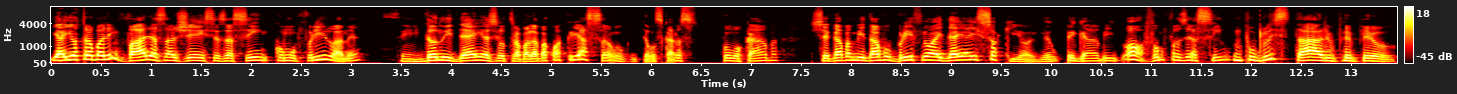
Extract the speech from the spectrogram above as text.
E aí eu trabalhei em várias agências, assim, como freela, né? Sim. Dando ideias, eu trabalhava com a criação. Então os caras colocavam, chegava, me dava o briefing, a ideia é isso aqui, ó. E eu pegava e, ó, oh, vamos fazer assim. Um publicitário, Pepeu.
